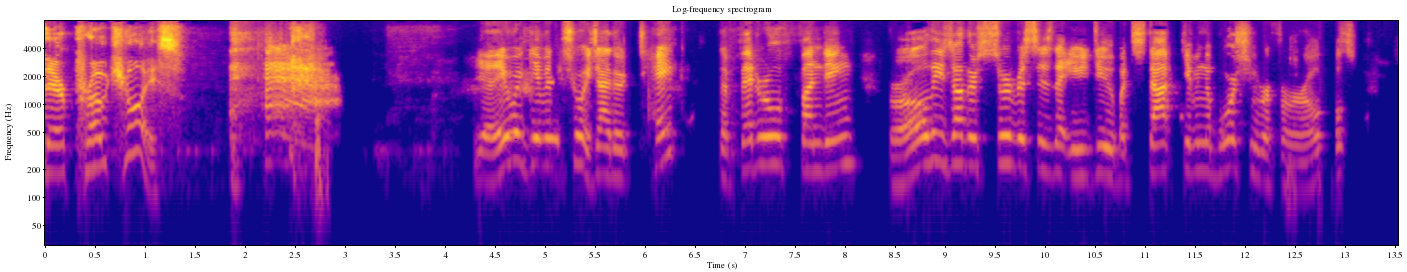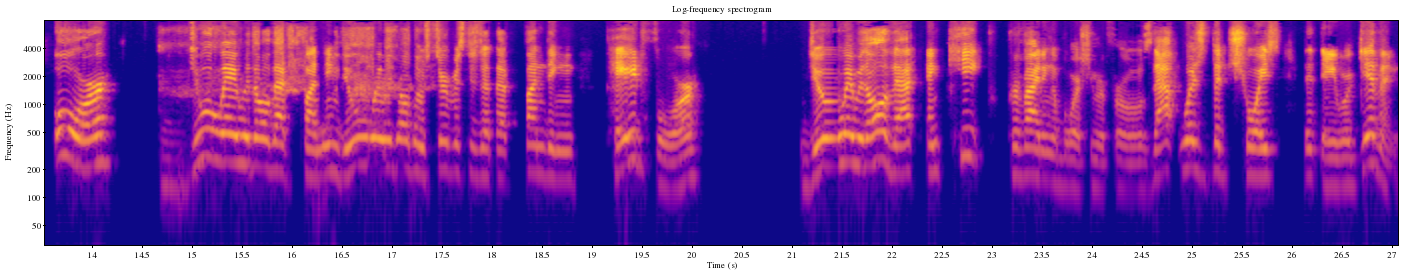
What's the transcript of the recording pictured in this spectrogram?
They're pro choice. yeah, they were given a choice. Either take the federal funding for all these other services that you do, but stop giving abortion referrals, or do away with all that funding, do away with all those services that that funding paid for, do away with all of that, and keep providing abortion referrals. That was the choice that they were given.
